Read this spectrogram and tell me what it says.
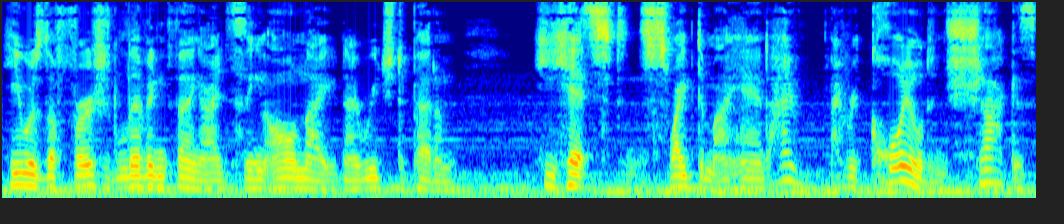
He was the first living thing I'd seen all night, and I reached to pet him. He hissed and swiped at my hand. I, I recoiled in shock as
